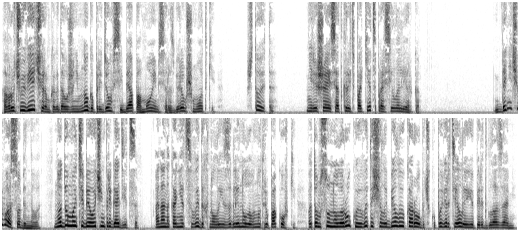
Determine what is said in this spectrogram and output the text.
а вручу вечером, когда уже немного придем в себя, помоемся, разберем шмотки. Что это? Не решаясь открыть пакет, спросила Лерка. «Да ничего особенного, но, думаю, тебе очень пригодится». Она, наконец, выдохнула и заглянула внутрь упаковки, потом сунула руку и вытащила белую коробочку, повертела ее перед глазами.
